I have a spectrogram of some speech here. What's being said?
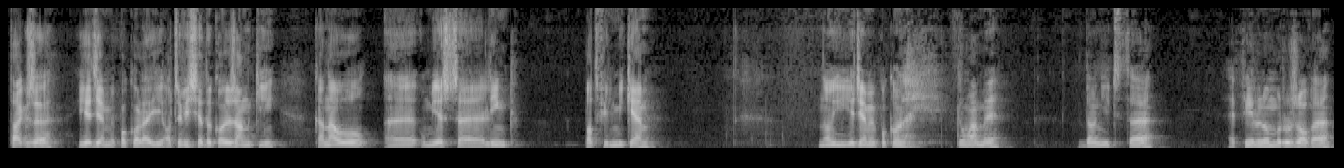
Także jedziemy po kolei. Oczywiście do koleżanki kanału e, umieszczę link pod filmikiem. No i jedziemy po kolei. Tu mamy w doniczce efirlum różowe.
